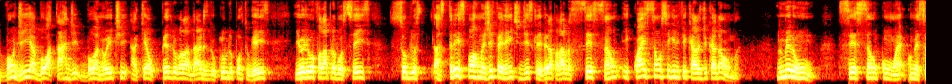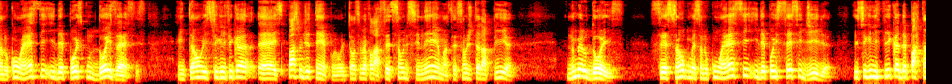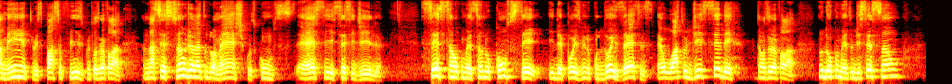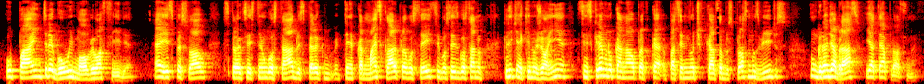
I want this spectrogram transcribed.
Bom dia, boa tarde, boa noite. Aqui é o Pedro Valadares do Clube do Português e hoje eu vou falar para vocês sobre os, as três formas diferentes de escrever a palavra sessão e quais são os significados de cada uma. Número 1, um, sessão com, começando com S e depois com dois S. Então isso significa é, espaço de tempo. Então você vai falar sessão de cinema, sessão de terapia. Número 2, sessão começando com S e depois C cedilha. Isso significa departamento, espaço físico. Então você vai falar na seção de eletrodomésticos com S e C cedilha. Seção começando com C e depois vindo com dois S é o ato de ceder. Então você vai falar, no documento de cessão, o pai entregou o imóvel à filha. É isso, pessoal. Espero que vocês tenham gostado. Espero que tenha ficado mais claro para vocês. Se vocês gostaram, cliquem aqui no joinha. Se inscrevam no canal para serem notificados sobre os próximos vídeos. Um grande abraço e até a próxima.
